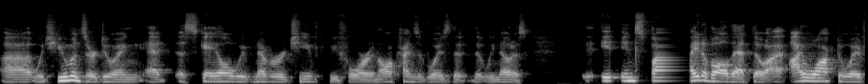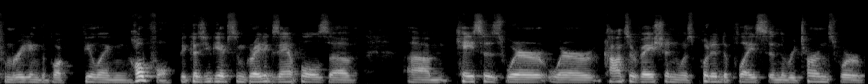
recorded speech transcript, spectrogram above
uh, which humans are doing at a scale we've never achieved before in all kinds of ways that, that we notice in spite of all that, though, I, I, walked away from reading the book feeling hopeful because you gave some great examples of um, cases where where conservation was put into place and the returns were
